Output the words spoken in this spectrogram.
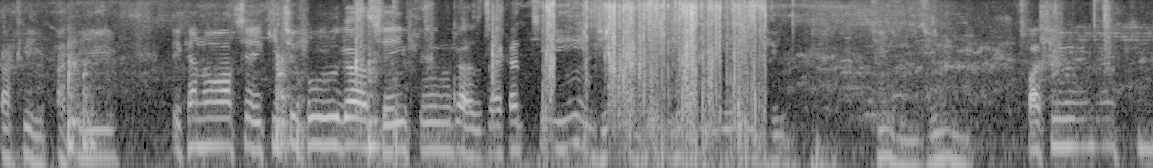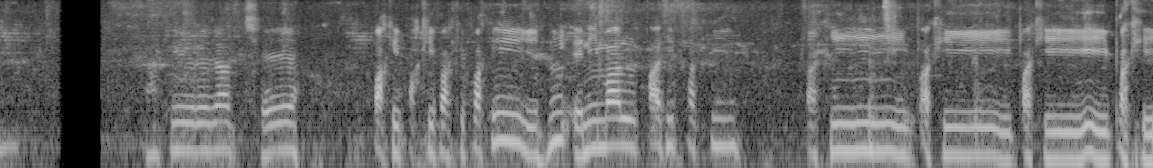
পাখি পাখি এখানেও আছে কিছু ফুল গাছ সেই ফুল গাছ দেখাচ্ছি পাখি পাখি উড়ে যাচ্ছে পাখি পাখি পাখি পাখি অ্যানিমাল পাখি পাখি পাখি পাখি পাখি পাখি।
